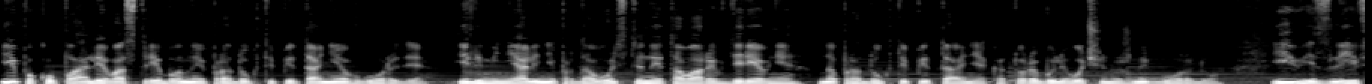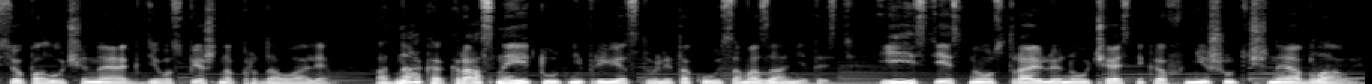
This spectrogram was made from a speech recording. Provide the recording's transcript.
и покупали востребованные продукты питания в городе или меняли непродовольственные товары в деревне на продукты питания, которые были очень нужны городу, и везли все полученное, где успешно продавали. Однако красные и тут не приветствовали такую самозанятость и, естественно, устраивали на участников нешуточные облавы.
